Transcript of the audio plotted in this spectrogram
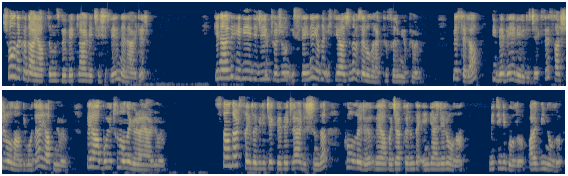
Şu ana kadar yaptığınız bebekler ve çeşitleri nelerdir? Genelde hediye edeceğim çocuğun isteğine ya da ihtiyacına özel olarak tasarım yapıyorum. Mesela bir bebeğe verilecekse saçları olan bir model yapmıyorum veya boyutunu ona göre ayarlıyorum. Standart sayılabilecek bebekler dışında kolları veya bacaklarında engelleri olan, vitiligolu, albinolu,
